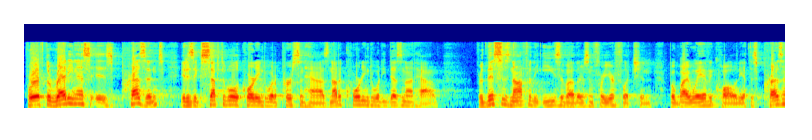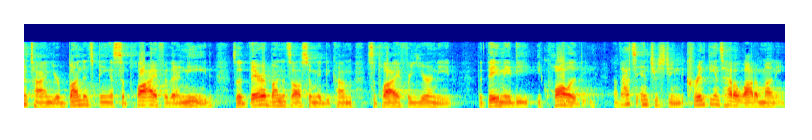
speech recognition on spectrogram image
For if the readiness is present, it is acceptable according to what a person has, not according to what he does not have. For this is not for the ease of others and for your affliction, but by way of equality. At this present time, your abundance being a supply for their need, so that their abundance also may become supply for your need, that they may be equality. Now that's interesting. The Corinthians had a lot of money.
